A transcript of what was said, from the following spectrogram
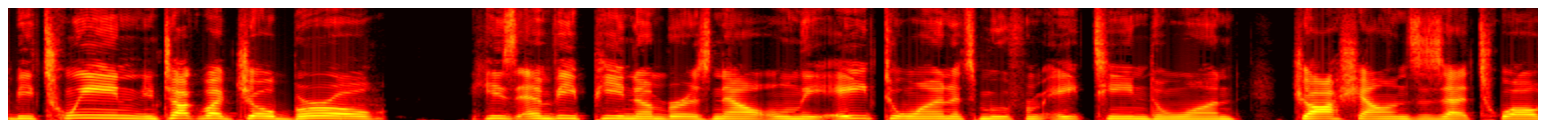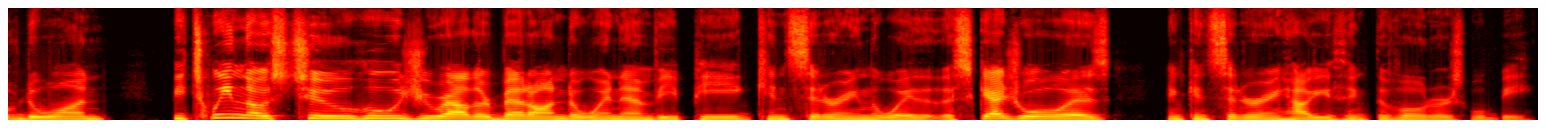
between you talk about Joe Burrow. His MVP number is now only eight to one. It's moved from 18 to one. Josh Allen's is at 12 to one. Between those two, who would you rather bet on to win MVP, considering the way that the schedule is and considering how you think the voters will be?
